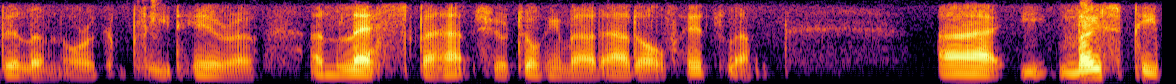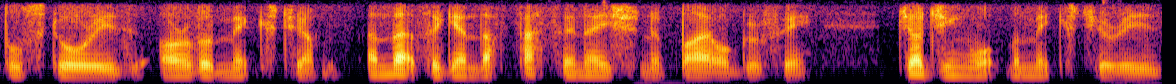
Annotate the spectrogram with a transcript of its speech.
villain or a complete hero, unless perhaps you're talking about Adolf Hitler. Uh, most people's stories are of a mixture, and that's again the fascination of biography judging what the mixture is.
